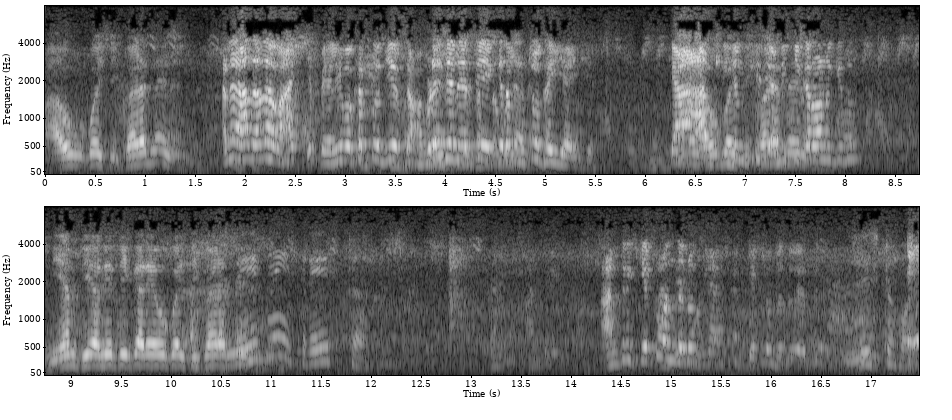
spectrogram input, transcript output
આવું કોઈ શીખવાડે જ નહીં ને. અને આ દાદા વાક્ય પહેલી વખત તો જે સાંભળે છે ને તે એકદમ ઊંચો થઈ જાય છે. કે આ નિયમથી અનિતિ કરવાનું કીધું? નિયમથી અનિતિ કરે એવું કોઈ શીખવાડે જ નહીં. શ્રેષ્ઠ આંતરિક કેટલું અંદરનું? કેટલું બધું એ શ્રેષ્ઠ હોય.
